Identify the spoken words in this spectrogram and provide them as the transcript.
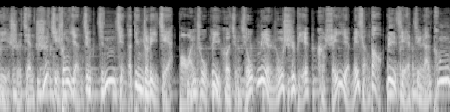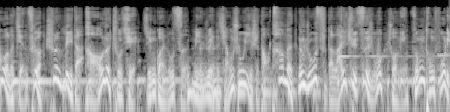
一时间，十几双眼睛紧紧地盯着丽姐。保安处立刻请求面。面容识别，可谁也没想到，丽姐竟然通过了检测，顺力的逃了出去。尽管如此，敏锐的强叔意识到，他们能如此的来去自如，说明总统府里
